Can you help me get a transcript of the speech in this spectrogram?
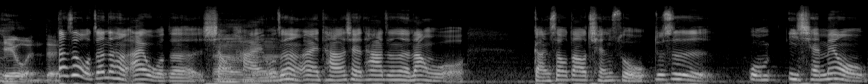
贴文的。但是我真的很爱我的小孩，嗯、我真的很爱他，而且他真的让我感受到前所就是我以前没有。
